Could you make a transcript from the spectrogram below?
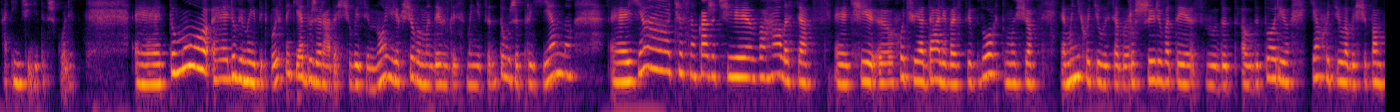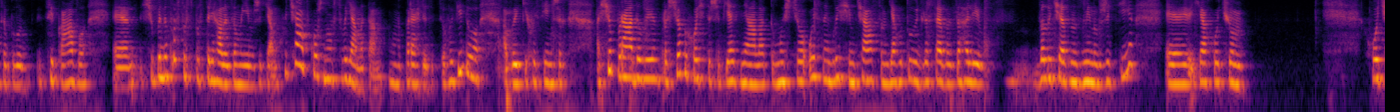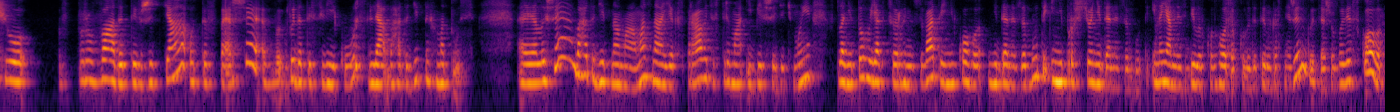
а інші діти в школі. Е, Тому, е, любі мої підписники, я дуже рада, що ви зі мною. Якщо ви мене дивитесь, мені це дуже приємно. Е, Я, чесно кажучи, вагалася, е, чи е, хочу я далі вести блог, тому що мені хотілося б розширювати свою аудиторію. Я хотіла би, щоб вам це було цікаво, щоб ви не просто спостерігали за моїм життям, хоча в кожного своя мета перегляду цього відео або якихось інших. А щоб радили, про що ви хочете, щоб я зняла, тому що ось найближчим часом я готую для себе взагалі величезну зміну в житті. Е, Я хочу, хочу впровадити в життя, от вперше видати свій курс для багатодітних матусь. Е, Лише багатодітна мама знає, як справитися з трьома і більше дітьми в плані того, як це організувати і нікого ніде не забути, і ні про що ніде не забути. І наявність білих колготок, коли дитинка сніжинкою, це ж обов'язково.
